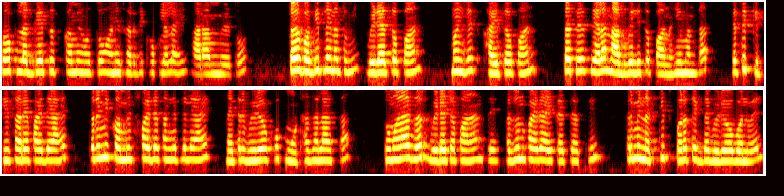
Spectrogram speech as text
कफ लगेचच कमी होतो आणि सर्दी खोकल्यालाही आराम मिळतो. तर बघितले ना तुम्ही विड्याचं पान म्हणजेच खायचं पान. तसेच याला नागवेलीचं पानही म्हणतात. याचे किती सारे फायदे आहेत? तरी मी कमीच फायदे सांगितलेले आहेत. नाहीतर व्हिडिओ खूप मोठा झाला असता. तुम्हाला जर विड्याच्या पानांचे अजून फायदे ऐकायचे असतील तर मी नक्कीच परत एकदा व्हिडिओ बनवेल.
